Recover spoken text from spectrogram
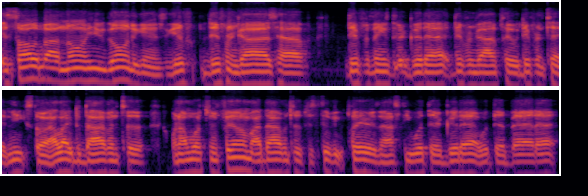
It's all about knowing who you're going against. Different guys have different things they're good at. Different guys play with different techniques. So I like to dive into when I'm watching film. I dive into specific players and I see what they're good at, what they're bad at,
